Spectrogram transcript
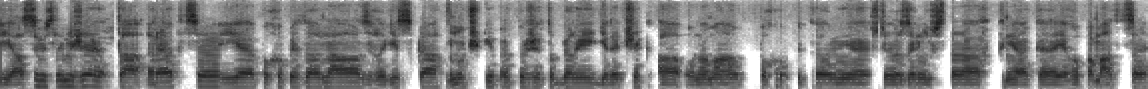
Já si myslím, že ta reakce je pochopitelná z hlediska vnučky, protože to byl její dědeček a ona má pochopitelně přirozený vztah k nějaké jeho památce,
